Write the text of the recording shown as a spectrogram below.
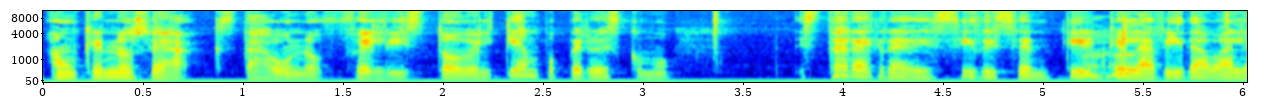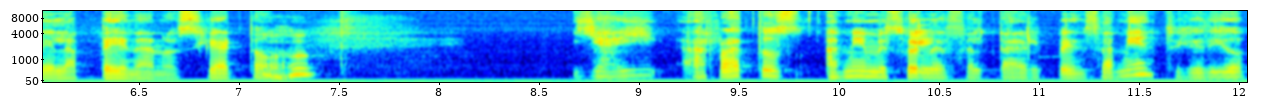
aunque no sea está uno feliz todo el tiempo, pero es como estar agradecido y sentir que la vida vale la pena, ¿no es cierto? Y ahí a ratos a mí me suele saltar el pensamiento, yo digo,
